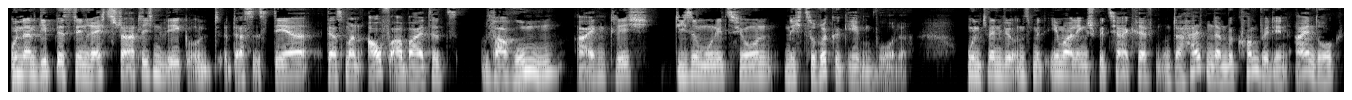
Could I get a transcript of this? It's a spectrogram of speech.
Und dann gibt es den rechtsstaatlichen Weg. Und das ist der, dass man aufarbeitet, warum eigentlich diese Munition nicht zurückgegeben wurde. Und wenn wir uns mit ehemaligen Spezialkräften unterhalten, dann bekommen wir den Eindruck,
